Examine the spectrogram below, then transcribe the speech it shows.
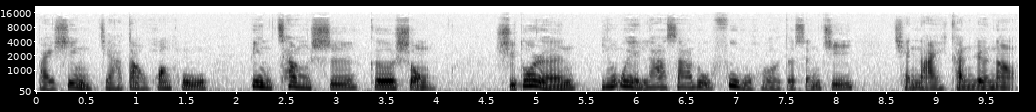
百姓夹道欢呼，并唱诗歌颂。许多人因为拉撒路复活的神迹前来看热闹。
